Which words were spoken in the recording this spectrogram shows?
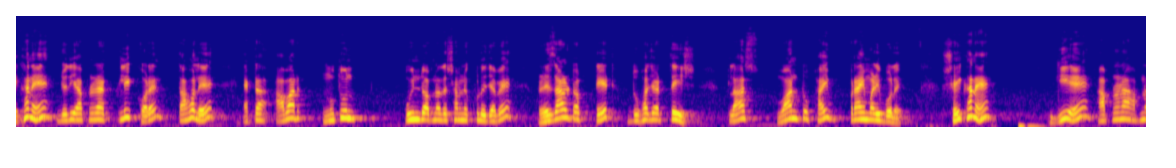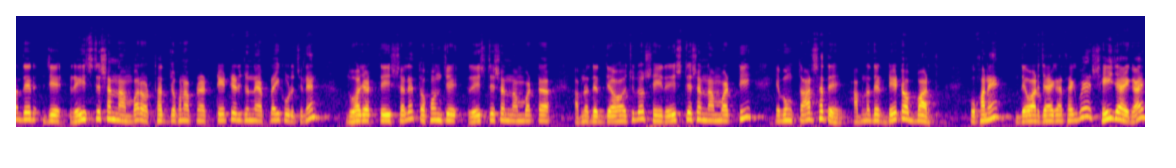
এখানে যদি আপনারা ক্লিক করেন, তাহলে একটা আবার নতুন উইন্ডো আপনাদের সামনে খুলে যাবে, রেজাল্ট অফ টেট দু হাজার তেইশ, class one two five primary বলে। সেইখানে গিয়ে আপনারা আপনাদের যে রেজিস্ট্রেশন নাম্বার, অর্থাৎ যখন আপনারা টেটের জন্য অ্যাপ্লাই করেছিলেন দু হাজার তেইশ সালে, তখন যে রেজিস্ট্রেশন নাম্বারটা আপনাদের দেওয়া হয়েছিল, সেই রেজিস্ট্রেশন নাম্বারটি এবং তার সাথে আপনাদের ডেট অফ বার্থ ওখানে দেওয়ার জায়গা থাকবে, সেই জায়গায়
